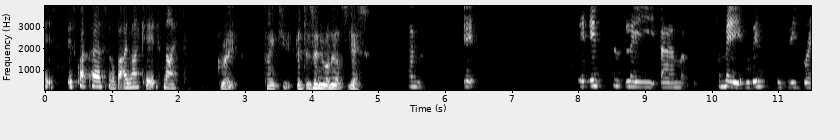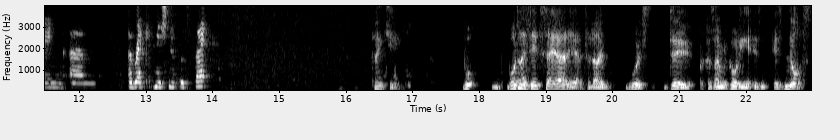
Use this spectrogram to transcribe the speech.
it's it's quite personal, but I like it. It's nice. Great, thank you. Uh, does anyone else? Yes. Um, it it instantly um, for me it would instantly bring um, a recognition of respect. Thank you. What what I did say earlier that I would do because I'm recording it is is not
